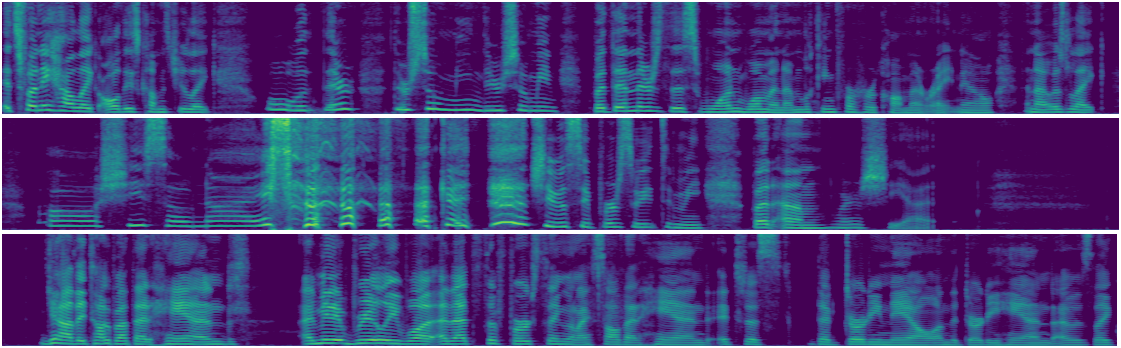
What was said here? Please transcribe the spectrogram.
It's funny how like all these comments you're like, "Oh, they're they're so mean, they're so mean." But then there's this one woman, I'm looking for her comment right now, and I was like, "Oh, she's so nice." okay. She was super sweet to me. But um where is she at? yeah, they talk about that hand. I mean, it really was, and that's the first thing when I saw that hand. It's just that dirty nail on the dirty hand. I was like,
